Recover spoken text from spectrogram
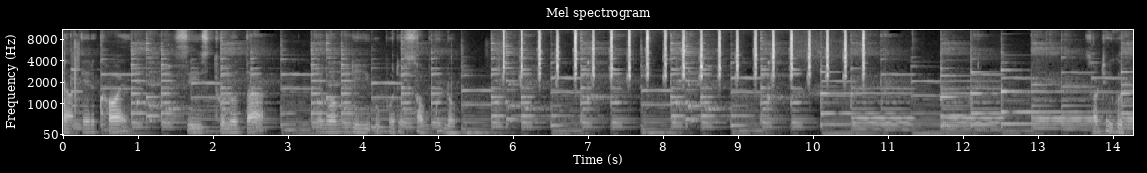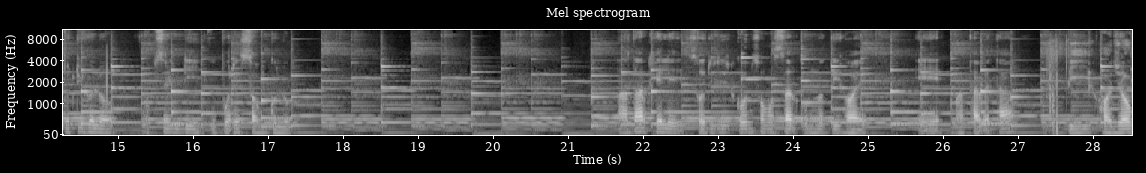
দাঁতের ক্ষয় সি স্থূলতা এবং ডি উপরের সবগুলো। সঠিক উত্তরটি হলো অপশন ডি, উপরের সবগুলো। আদা খেলে শরীরের কোন সমস্যার উন্নতি হয়? এ, মাথা ব্যথা, বি, হজম,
